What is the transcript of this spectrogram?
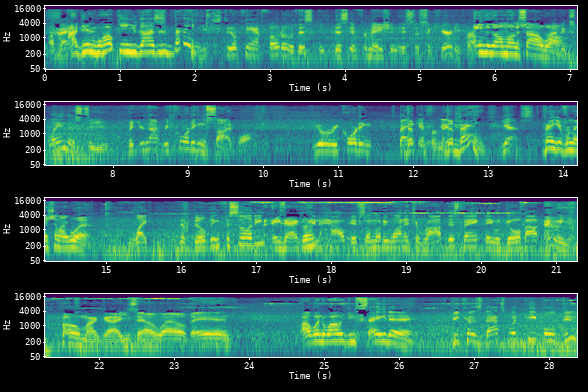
a bank. I didn't walk in you guys' bank. You still can't photo this. This information is a security problem. Even though I'm on the sidewalk. I've explained this to you, but you're not recording the sidewalk. You're recording bank the, information. The bank. Yes. Bank information like what? Like the building facility Exactly. and how if somebody wanted to rob this bank, they would go about doing it. Oh my god, you sound well, man. I wonder why would you say that? Because that's what people do.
